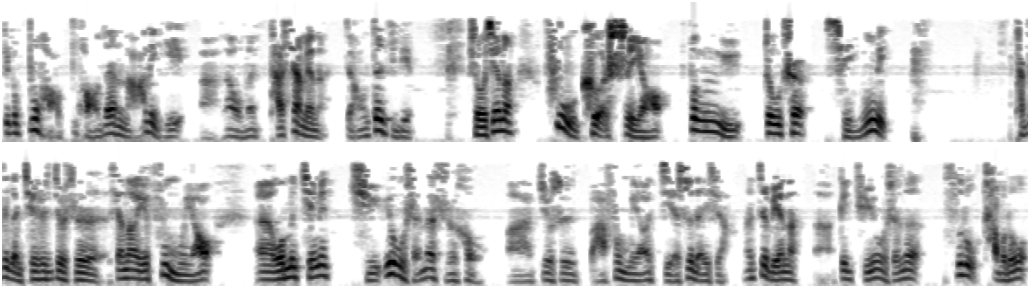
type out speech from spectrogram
这个不好不好在哪里啊？那我们它下面呢讲这几点。首先呢，复克世爻，风雨舟车行礼，它这个其实就是相当于父母爻。呃，我们前面取用神的时候啊，就是把父母爻解释了一下。那这边呢啊，跟取用神的思路差不多。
